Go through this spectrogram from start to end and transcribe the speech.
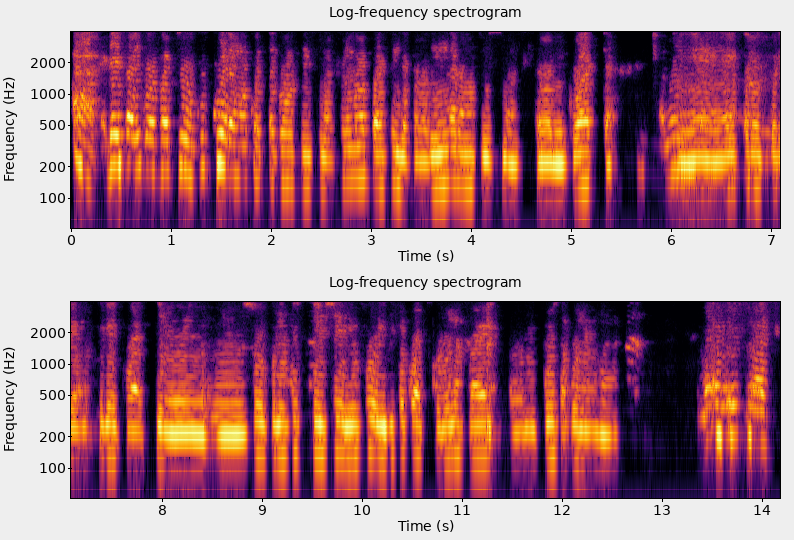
Ah, dai sai ko fatu ku kura ma kwata ko Christmas, kuma ma fasin da tabarin da na Christmas, tabarin kwata. Eh, pero que yo. Mask mask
